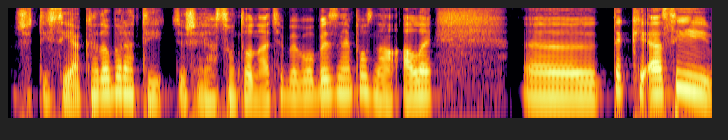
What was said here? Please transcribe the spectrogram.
Že ty si aká dobrá, ty, že ja som to na tebe vôbec nepoznal. Ale uh, tak asi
